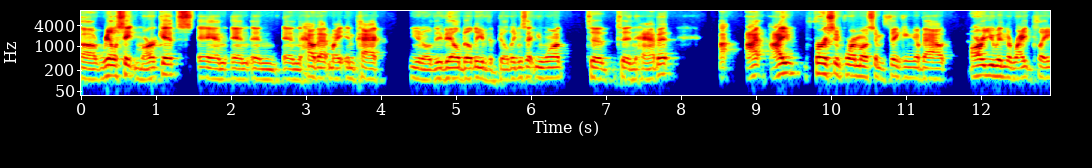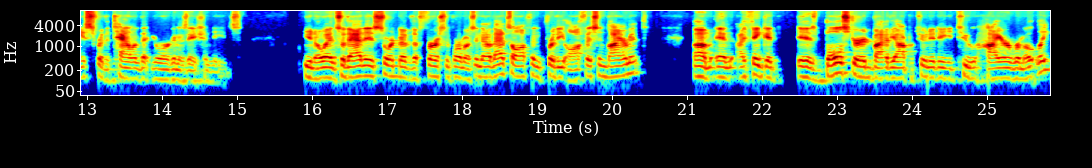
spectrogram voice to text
uh, real estate markets and and and and how that might impact you know the availability of the buildings that you want to to inhabit. I, I first and foremost am thinking about are you in the right place for the talent that your organization needs? You know and so that is sort of the first and foremost. And now that's often for the office environment. Um, and i think it is bolstered by the opportunity to hire remotely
